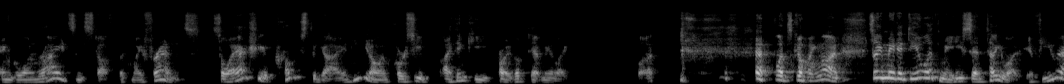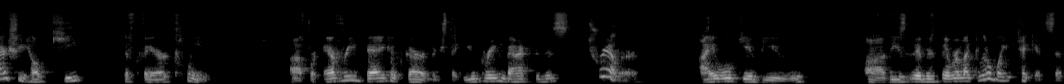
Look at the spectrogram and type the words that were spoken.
and go on rides and stuff with my friends. So I actually approached the guy, and he, you know, of course, he, I think he probably looked at me like, what? What's going on? So he made a deal with me. He said, tell you what, if you actually help keep the fair clean, uh, for every bag of garbage that you bring back to this trailer, I will give you uh, these there was there were like little white tickets that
